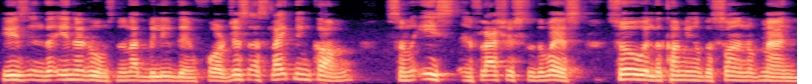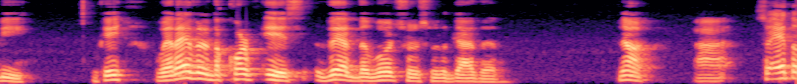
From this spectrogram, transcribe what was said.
he is in the inner rooms, do not believe them. For just as lightning comes from the east and flashes to the west, so will the coming of the Son of Man be. Okay? Wherever the corpse is, there the vultures will gather. Now, uh, so ito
